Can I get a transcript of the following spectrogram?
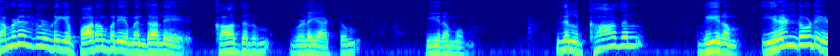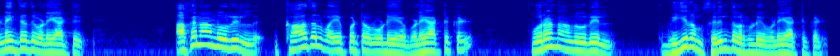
தமிழர்களுடைய பாரம்பரியம் என்றாலே காதலும் விளையாட்டும் வீரமும். இதில் காதல் வீரம் இரண்டோடு இணைந்தது விளையாட்டு. அகநானூரில் காதல் வயப்பட்டவர்களுடைய விளையாட்டுகள் புறநானூரில் வீரம் செறிந்தவர்களுடைய விளையாட்டுகள்.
